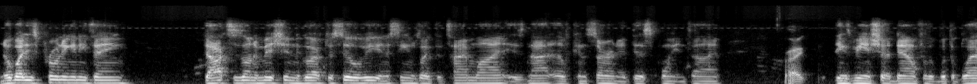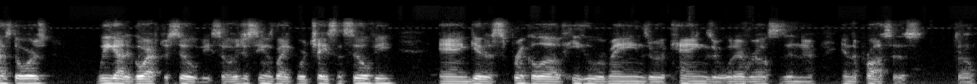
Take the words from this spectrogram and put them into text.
nobody's pruning anything. Dox is on a mission to go after Sylvie, and it seems like the timeline is not of concern at this point in time Right. things being shut down for the, with the blast doors, we got to go after Sylvie. So it just seems like we're chasing Sylvie and get a sprinkle of He Who Remains or the Kangs or whatever else is in there in the process. So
